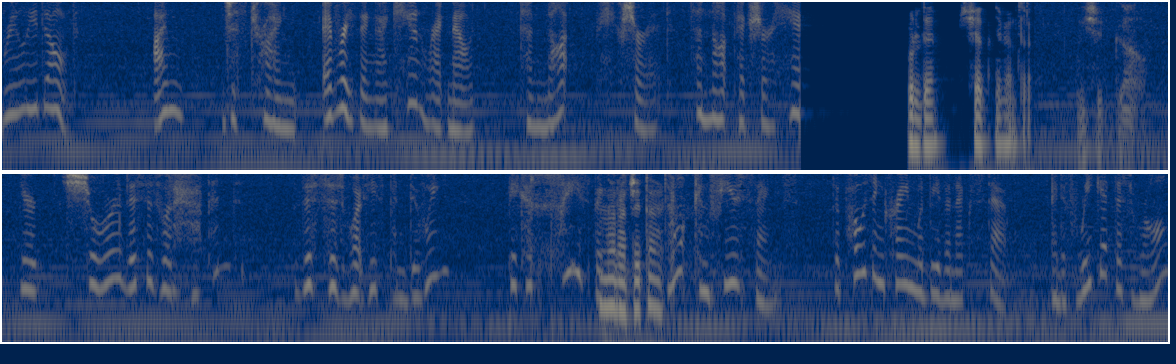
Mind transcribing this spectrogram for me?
really don't. I'm just trying everything I can right now to not picture it. To not picture him. Kurde, świetnie wiem teraz. We should go. You're sure this is what happened? This is what he's been doing? Because please, Bigby, No raczej tak. don't confuse things. Deposing Crane would be the next step. And if we get this wrong,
